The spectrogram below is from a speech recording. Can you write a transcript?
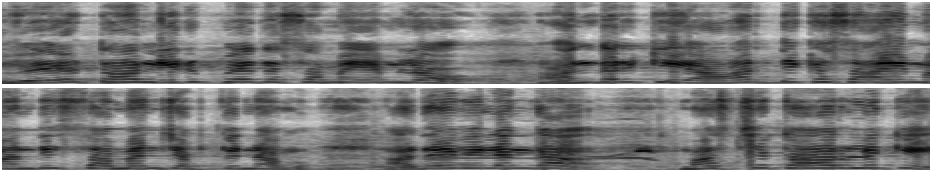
వేట నిరుపేద సమయంలో అందరికీ ఆర్థిక సాయం అందిస్తామని చెప్తున్నాము. అదేవిధంగా మత్స్యకారులకి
